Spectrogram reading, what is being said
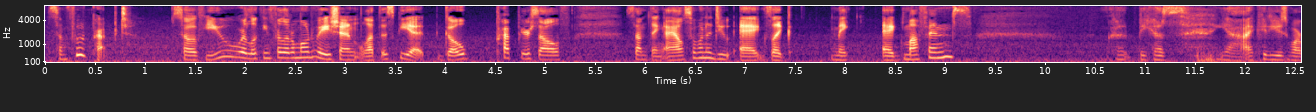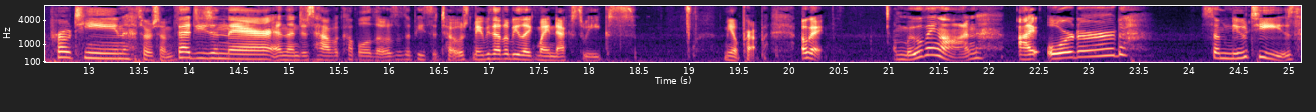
some food prepped. So if you were looking for a little motivation, let this be it. Go prep yourself something. I also want to do eggs, like make egg muffins because yeah, I could use more protein, throw some veggies in there, and then just have a couple of those with a piece of toast. Maybe that'll be like my next week's meal prep. Okay, moving on. I ordered some new teas.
